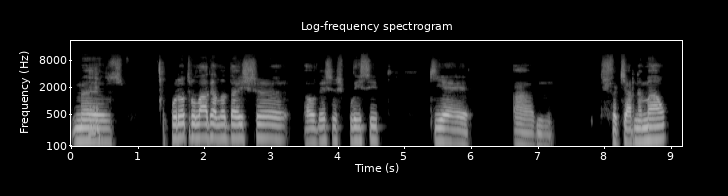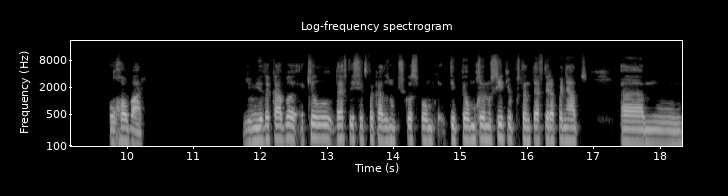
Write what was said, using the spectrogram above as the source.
Mas por outro lado ela deixa ela deixa explícito que é um, esfaquear na mão ou roubar. E o miúdo acaba, aquilo deve ter sido facado no pescoço, para ele morrer- tipo, ele morreu no sítio, portanto deve ter apanhado. um,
